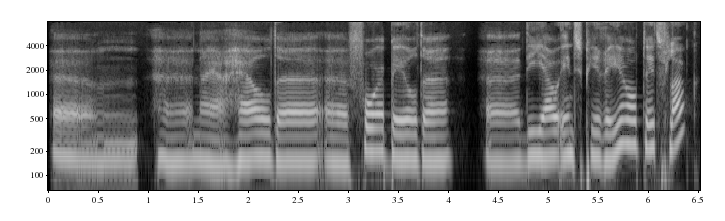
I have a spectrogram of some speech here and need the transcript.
um, uh, nou ja, helden, voorbeelden die jou inspireren op dit vlak?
